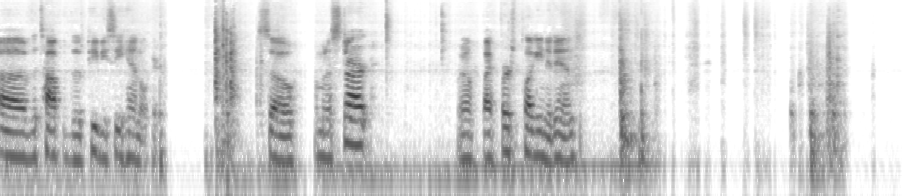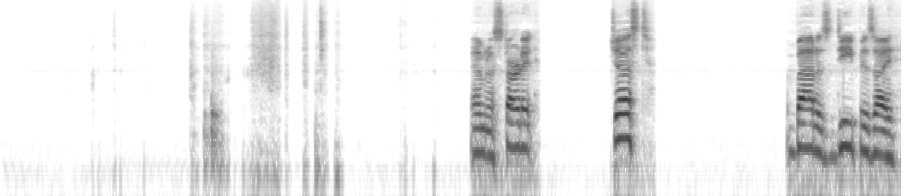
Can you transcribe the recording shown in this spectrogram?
of the top of the PVC handle here. So I'm going to start well, by first plugging it in. I'm going to start it just about as deep as I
